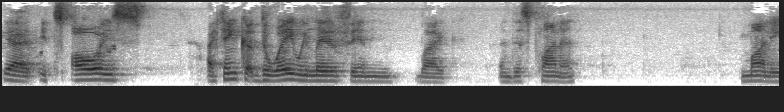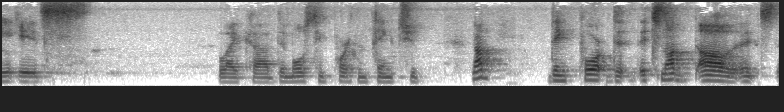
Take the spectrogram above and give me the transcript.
yeah, it's always, I think the way we live in like in this planet, money is like uh, the most important thing to, not the import. It's not. Oh, it's.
